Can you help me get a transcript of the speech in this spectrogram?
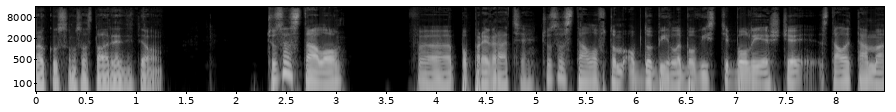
roku som sa stal riaditeľom. Čo sa stalo v, po prevrate? Čo sa stalo v tom období? Lebo vy ste boli ešte stále tam a,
